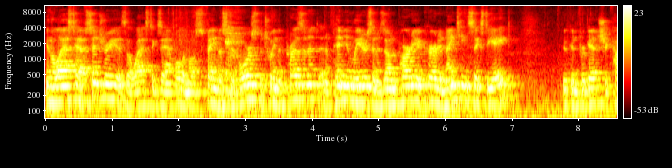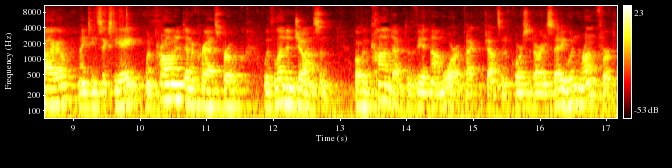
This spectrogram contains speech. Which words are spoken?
In the last half century, as the last example, the most famous divorce between the president and opinion leaders in his own party occurred in 1968. Who can forget Chicago, 1968, when prominent Democrats broke with Lyndon Johnson over the conduct of the Vietnam War. In fact, Johnson, of course, had already said he wouldn't run for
